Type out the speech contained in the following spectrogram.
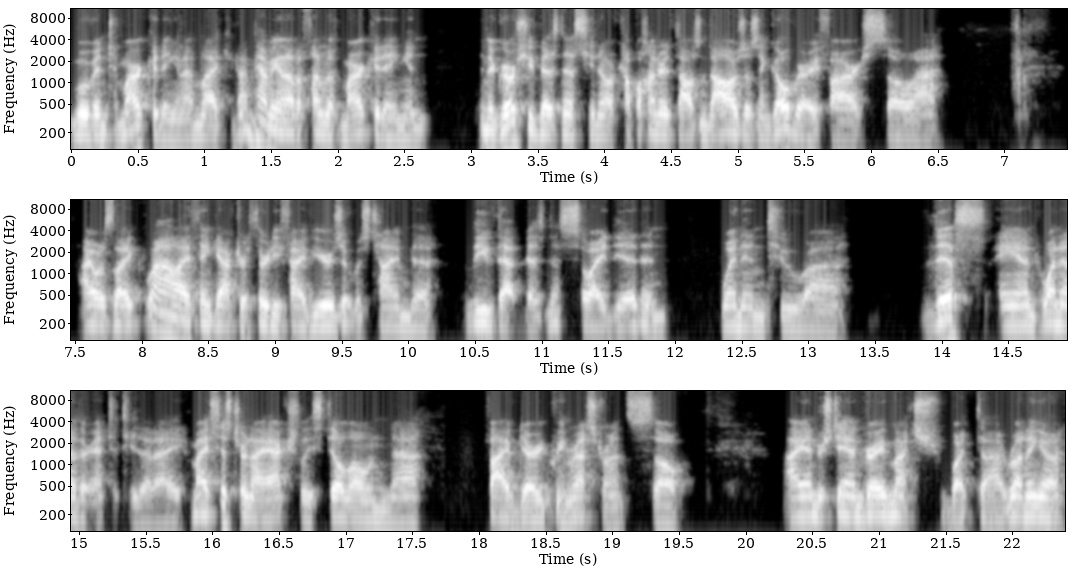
move into marketing. And I'm like, you know, I'm having a lot of fun with marketing, and in the grocery business, you know, a couple hundred thousand dollars doesn't go very far. So uh, I was like, well, I think after 35 years, it was time to leave that business. So I did, and went into uh, this and one other entity that I, my sister and I actually still own uh, five Dairy Queen restaurants. So I understand very much what uh, running a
